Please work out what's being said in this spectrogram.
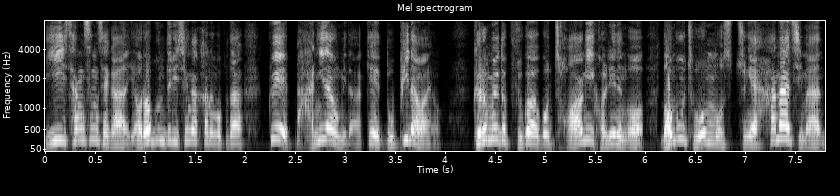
이 상승세가 여러분들이 생각하는 것보다 꽤 많이 나옵니다. 꽤 높이 나와요. 그럼에도 불구하고 저항이 걸리는 거 너무 좋은 모습 중에 하나지만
